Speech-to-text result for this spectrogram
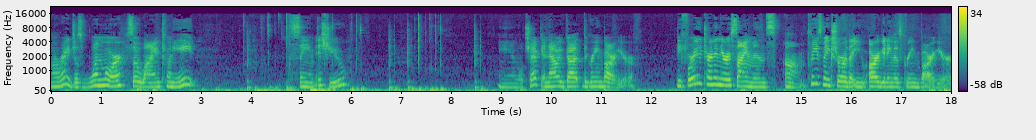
All right, just one more. So line 28, same issue. And we'll check, and now we've got the green bar here. Before you turn in your assignments, um, please make sure that you are getting this green bar here.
